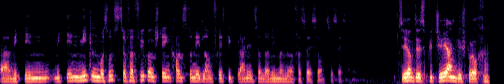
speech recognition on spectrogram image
uh, mit, den, mit den Mitteln, was uns zur Verfügung stehen, kannst du nicht langfristig planen, sondern immer nur von Saison zu Saison. Sie haben das Budget angesprochen.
